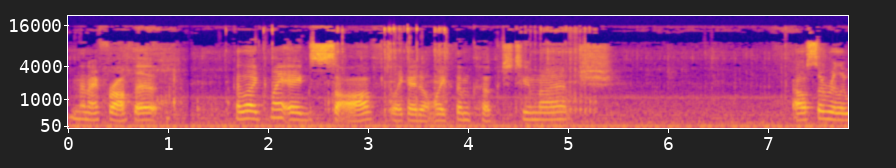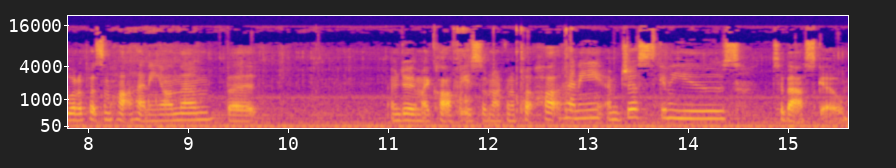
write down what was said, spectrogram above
And then I froth it. I like my eggs soft, like I don't like them cooked too much. I also really want to put some hot honey on them, but I'm doing my coffee, so I'm not gonna put hot honey. I'm just gonna use Tabasco.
